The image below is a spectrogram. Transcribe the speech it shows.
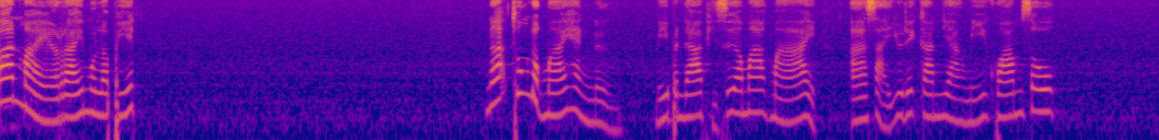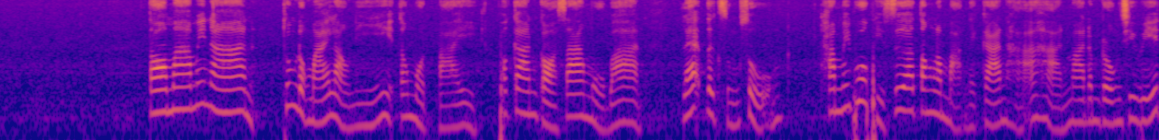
บ้านใหม่ไร้มลพิษ ณ ทุ่งดอกไม้แห่งหนึ่ง มีบรรดาผีเสื้อมากมาย อาศัยอยู่ด้วยกันอย่างมีความสุข ต่อมาไม่นาน ทุ่งดอกไม้เหล่านี้ต้องหมดไป เพราะการก่อสร้างหมู่บ้าน และตึกสูงๆทำให้พวกผีเสื้อต้องลำบากในการหาอาหารมาดำรงชีวิต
